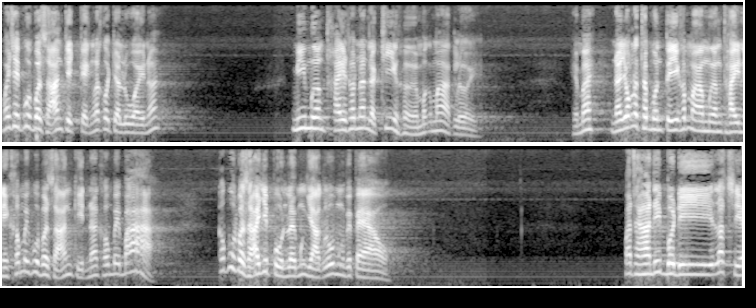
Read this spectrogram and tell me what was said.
ไม่ใช่พูดภาษาอังกฤษเก่งแล้วก็จะรวยนะ มีเมืองไทยเท่านั้นแหละขี้เห่อมาก ๆ เลย เห็นไหมนายกรัฐมนตรีเขามาเมืองไทยเนี่ยเขาไม่พูดภาษาอังกฤษนะเขาไม่บ้าเขาพูดภาษาญี่ปุ่นเลยมึงอยากรู้มึงไปแปลประธานธิบดีรัสเซีย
